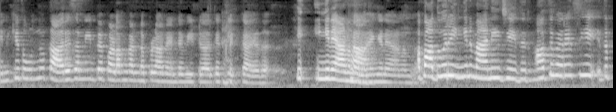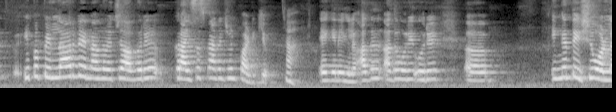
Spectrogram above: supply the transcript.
എനിക്ക് തോന്നുന്നു താരസമീപ പടം കണ്ടപ്പോഴാണ് എന്റെ വീട്ടുകാർക്ക് ക്ലിക്ക് ആയത് ഇങ്ങനെയാണെന്ന്. അപ്പൊ അതുവരെ ഇങ്ങനെ മാനേജ് ചെയ്തിരുന്നു? അതുവരെ സി ഇത് ഇപ്പൊ പിള്ളേരുടെ എന്നാന്ന് വെച്ചാൽ അവർ ക്രൈസിസ് മാനേജ്മെന്റ് പഠിക്കും. എങ്ങനെയെങ്കിലും. അത് അത് ഒരു ഒരു ഇങ്ങനത്തെ ഇഷ്യൂ ഉള്ള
